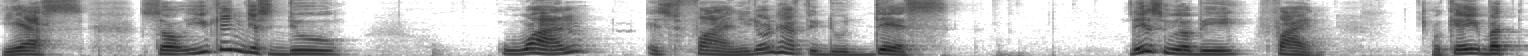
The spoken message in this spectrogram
yes so you can just do 1 it's fine. You don't have to do this. This will be fine. Okay, but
